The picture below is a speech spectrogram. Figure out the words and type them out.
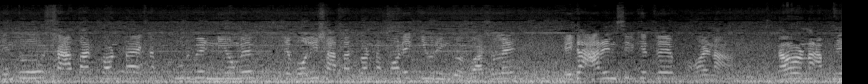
কিন্তু সাত আট ঘণ্টা একটা পূর্বের নিয়মে যে বলি, সাত আট ঘণ্টা পরে কিউরিং করব। আসলে এটা আরএনসির ক্ষেত্রে হয় না। কারণ আপনি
